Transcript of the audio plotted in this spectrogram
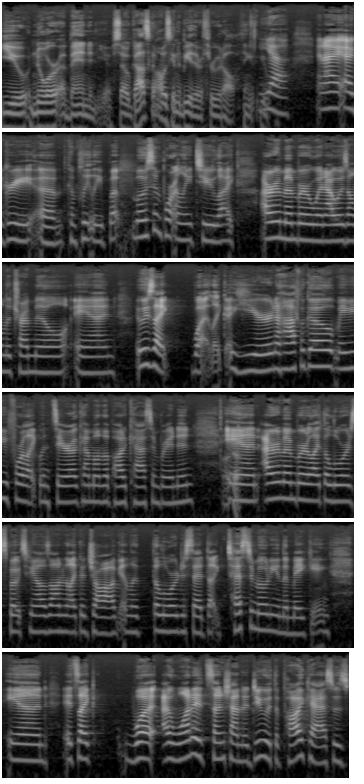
you nor abandon you. So God's always going to be there through it all. I think. Yeah, and I agree um, completely. But most importantly, too, like I remember when I was on the treadmill, and it was like what like a year and a half ago maybe before like when sarah came on the podcast and brandon okay. and i remember like the lord spoke to me i was on like a jog and like the lord just said like testimony in the making and it's like what I wanted Sunshine to do with the podcast was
